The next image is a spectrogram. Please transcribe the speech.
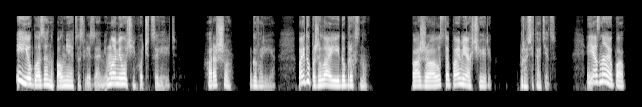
Ее глаза наполняются слезами. Маме очень хочется верить. «Хорошо», — говорю я. «Пойду пожелаю ей добрых снов». «Пожалуйста, помягче, Эрик», — просит отец. «Я знаю, пап».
